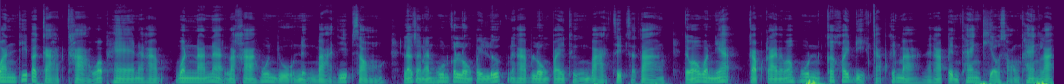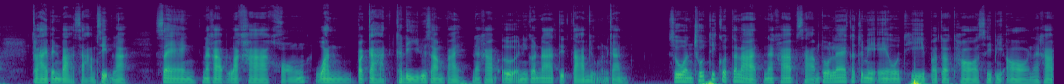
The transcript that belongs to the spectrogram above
วันที่ประกาศข่าวว่าแพ้นะครับ วันนั้นน่ะราคาหุ้นอยู่ 1 บาท 22 แล้วจากนั้นหุ้นก็ลงไปลึกนะครับ ลงไปถึงบาท 10 สตางค์แต่ว่าวันนี้กลับกลายเป็นว่าหุ้นค่อยๆดีดกลับขึ้นมานะครับ เป็นแท่งเขียว 2 แท่งละ กลายเป็นบาท 30 ละแซงนะครับราคาของวันประกาศคดีด้วยซ้ำไปนะครับเอออันนี้ก็น่าติดตามอยู่เหมือนกัน ส่วนชุดที่กดตลาดนะครับ 3 ตัวแรกก็จะมี AOT ปตท CPO นะครับ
